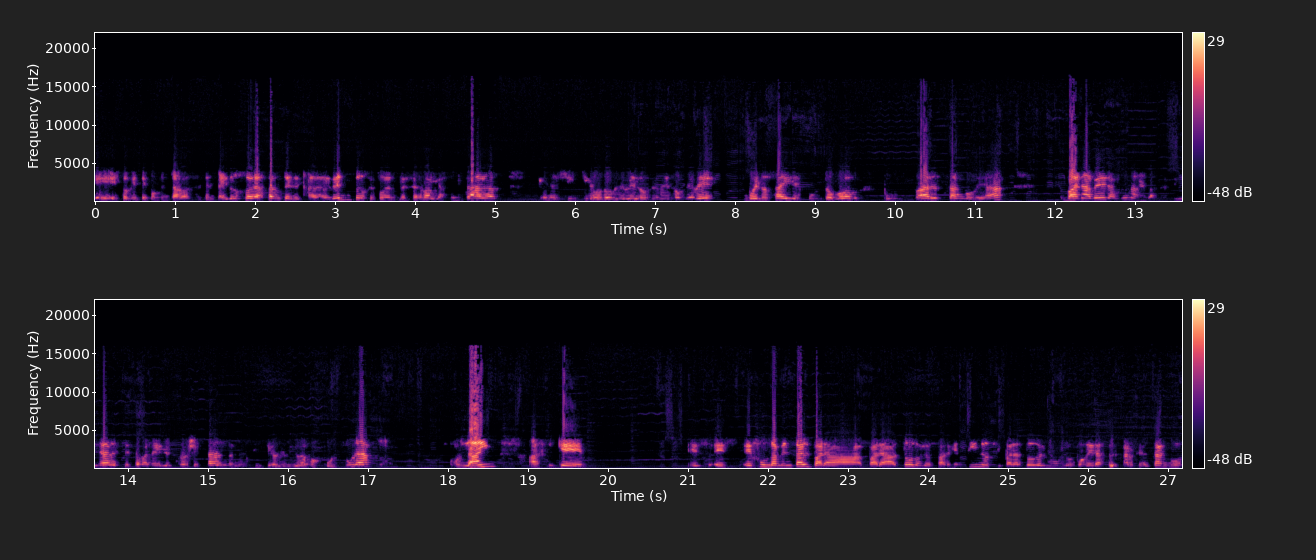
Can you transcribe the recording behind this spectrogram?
esto que te comentaba, 72 horas antes de cada evento se pueden reservar las entradas en el sitio www.buenosaires.gov.ar tango de A van a ver algunas de las actividades que se van a ir proyectando en el sitio de Vivamos Cultura online, así que es, es, es fundamental para, para todos los argentinos y para todo el mundo poder acercarse al tango.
